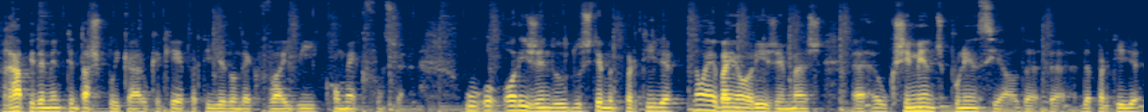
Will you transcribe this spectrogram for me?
rapidamente tentar explicar o que é que é a partilha, de onde é que veio e como é que funciona a origem do, do, sistema de partilha não é bem a origem, mas uh, o crescimento exponencial da, da, da, partilha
